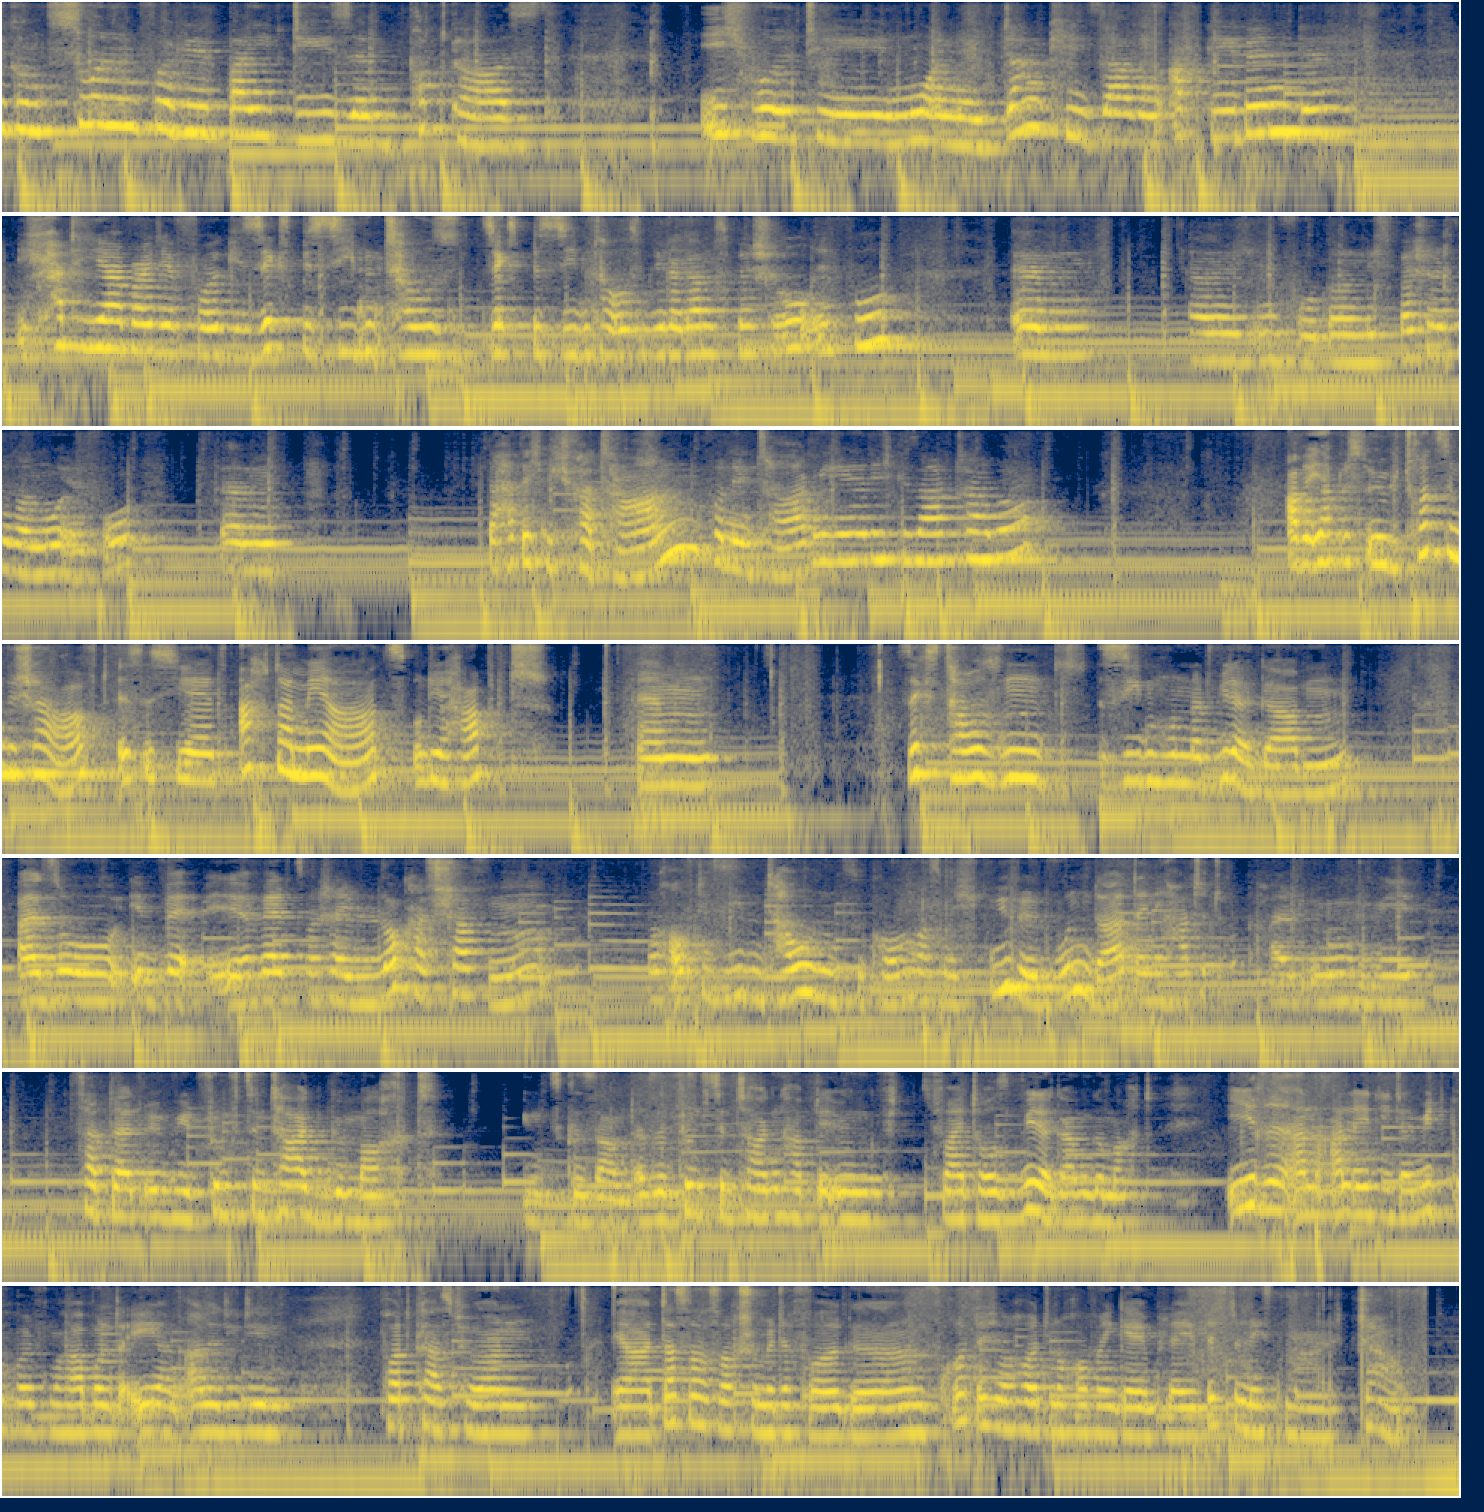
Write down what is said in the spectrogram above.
willkommen zu einer Folge bei diesem Podcast. Ich wollte nur eine Danke-Sagung abgeben, denn ich hatte ja bei der Folge 6 bis 7.000 6 bis 7.000 Wiedergaben Special Info. Ähm, äh, nicht Info, sondern nicht Special Info, sondern nur Info. Ähm, da hatte ich mich vertan von den Tagen her, die ich gesagt habe. Aber ihr habt es irgendwie trotzdem geschafft. Es ist jetzt 8. März und ihr habt ähm, 6700 Wiedergaben. Also ihr, ihr werdet es wahrscheinlich locker schaffen, noch auf die 7000 zu kommen, was mich übel wundert, denn ihr hattet halt irgendwie, es habt ihr halt irgendwie in 15 Tagen gemacht insgesamt. Also in 15 Tagen habt ihr irgendwie 2000 Wiedergaben gemacht. Ehre an alle, die da mitgeholfen haben und Ehre an alle, die den Podcast hören. Ja, das war's auch schon mit der Folge. Freut euch auch heute noch auf ein Gameplay. Bis zum nächsten Mal. Ciao.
